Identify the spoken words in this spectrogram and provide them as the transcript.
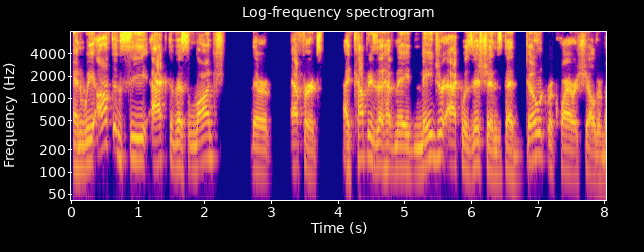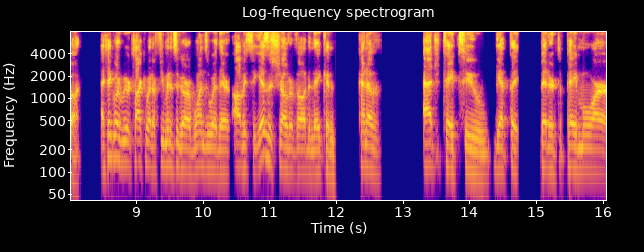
And we often see activists launch their efforts at companies that have made major acquisitions that don't require a shareholder vote. I think what we were talking about a few minutes ago are ones where there obviously is a shareholder vote and they can kind of agitate to get the bidder to pay more,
